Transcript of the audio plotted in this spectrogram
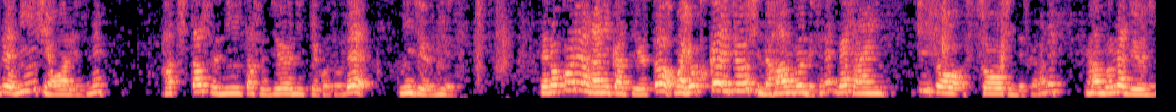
で、二因心終わりですね。8たす2たす12っていうことで、22です。で、残りは何かっていうと、まあ、欲界上心の半分ですね。が3地相相心ですからね。半分が12。で、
